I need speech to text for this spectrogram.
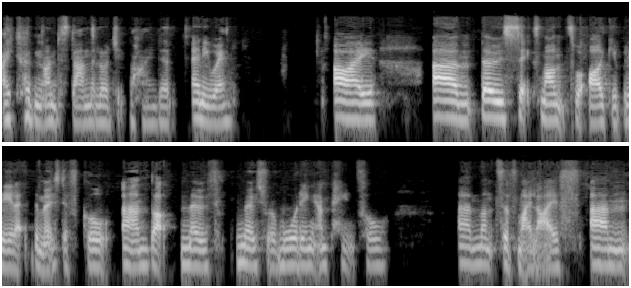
I couldn't understand the logic behind it. Anyway, I um, those six months were arguably like the most difficult, um, but most most rewarding and painful uh, months of my life. Um,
